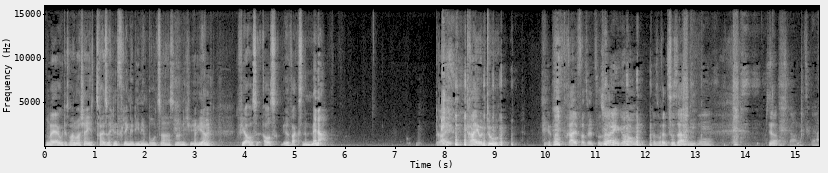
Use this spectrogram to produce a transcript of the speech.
Naja gut, das waren wahrscheinlich zwei so Hänflinge, die in dem Boot saßen und nicht wie wir. Vier aus, ausgewachsene Männer. Drei, drei und du. Was, Ralf, was willst du sagen? Entschuldigung. Was wolltest du sagen? Nee, Ja. ist gar nichts mehr.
